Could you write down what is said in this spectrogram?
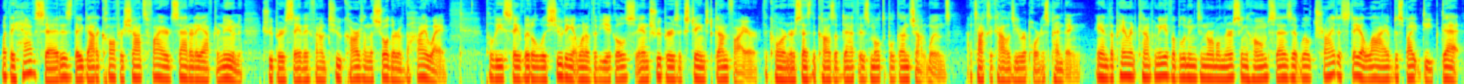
What they have said is they got a call for shots fired Saturday afternoon. Troopers say they found two cars on the shoulder of the highway. Police say Little was shooting at one of the vehicles, and troopers exchanged gunfire. The coroner says the cause of death is multiple gunshot wounds. A toxicology report is pending. And the parent company of a Bloomington Normal nursing home says it will try to stay alive despite deep debt.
